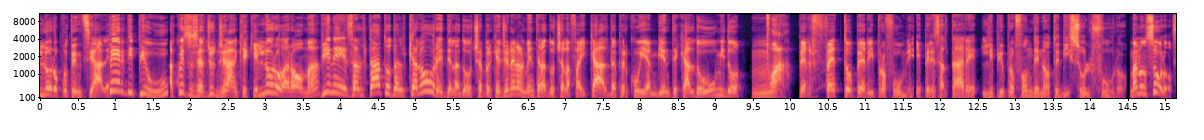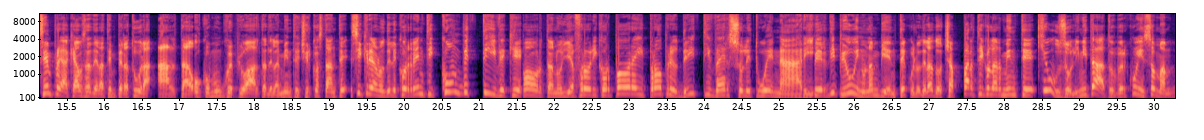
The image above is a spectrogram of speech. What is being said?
il loro potenziale. Per di più, a questo si aggiunge anche che il loro aroma viene esaltato dal calore della doccia, perché generalmente la doccia la fai calda, per cui ambiente caldo umido, muah, perfetto per i profumi e per esaltare le più profonde note di solfuro. Ma non solo, sempre a causa della temperatura alta o comunque più alta dell'ambiente circostante, si creano delle correnti convettive che portano gli afrori corporei proprio dritti verso le tue nari. Per di più in un ambiente, quello della doccia, particolarmente chiuso, limitato, per cui insomma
